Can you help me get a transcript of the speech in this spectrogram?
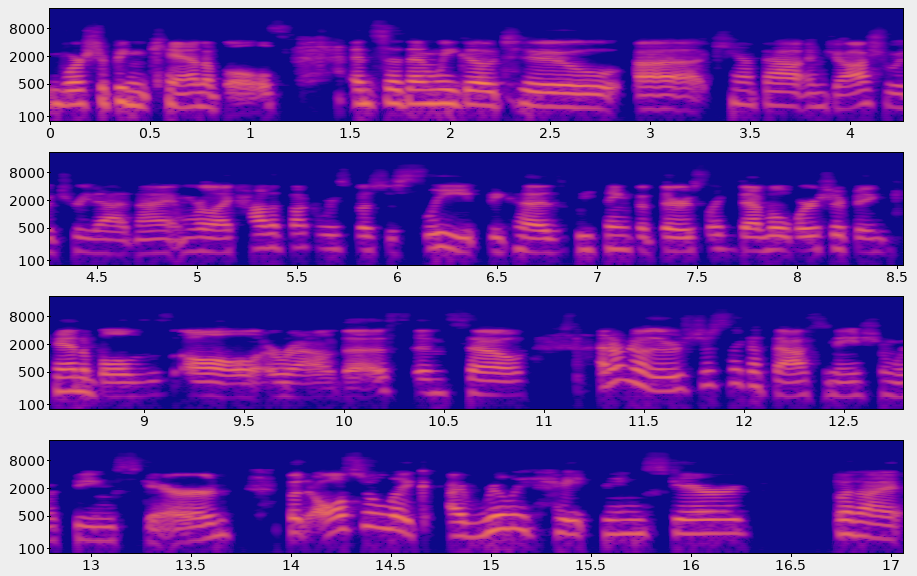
worshiping cannibals. And so then we go to uh, camp out in Joshua Tree that night, and we're like, how the fuck are we supposed to sleep because we think that there's like devil worshiping cannibals all around us. And so I don't know, there's just like a fascination with being scared, but also like I really hate being scared but I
